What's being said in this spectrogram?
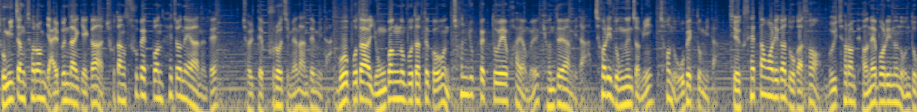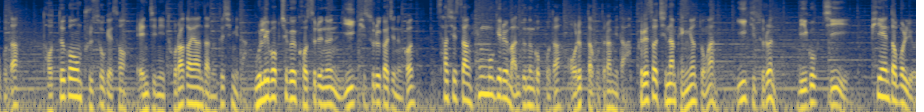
종이장처럼 얇은 날개가 초당 수백 번 회전해야 하는데 절대 부러지면 안 됩니다. 무엇보다 용광로보다 뜨거운 1600도의 화염을 견뎌야 합니다. 철이 녹는 점이 1500도입니다. 즉, 새덩어리가 녹아서 물처럼 변해버리는 온도보다 더 뜨거운 불 속에서 엔진이 돌아가야 한다는 뜻입니다. 물리 법칙을 거스르는 이 기술을 가지는 건 사실상 핵무기를 만드는 것보다 어렵다고들 합니다. 그래서 지난 100년 동안 이 기술은 미국 GE, P&W,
